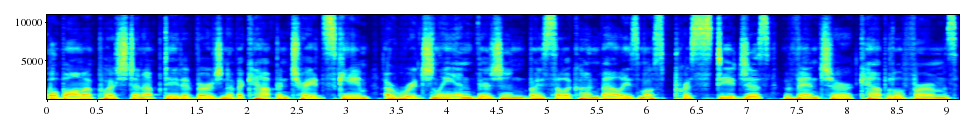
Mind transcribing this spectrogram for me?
Obama pushed an updated version of a cap and trade scheme originally envisioned by Silicon Valley's most prestigious venture capital firms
